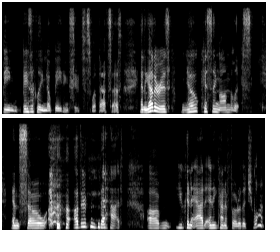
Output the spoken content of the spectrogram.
being basically no bathing suits is what that says. And the other is no kissing on the lips. And so other than that um, you can add any kind of photo that you want.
